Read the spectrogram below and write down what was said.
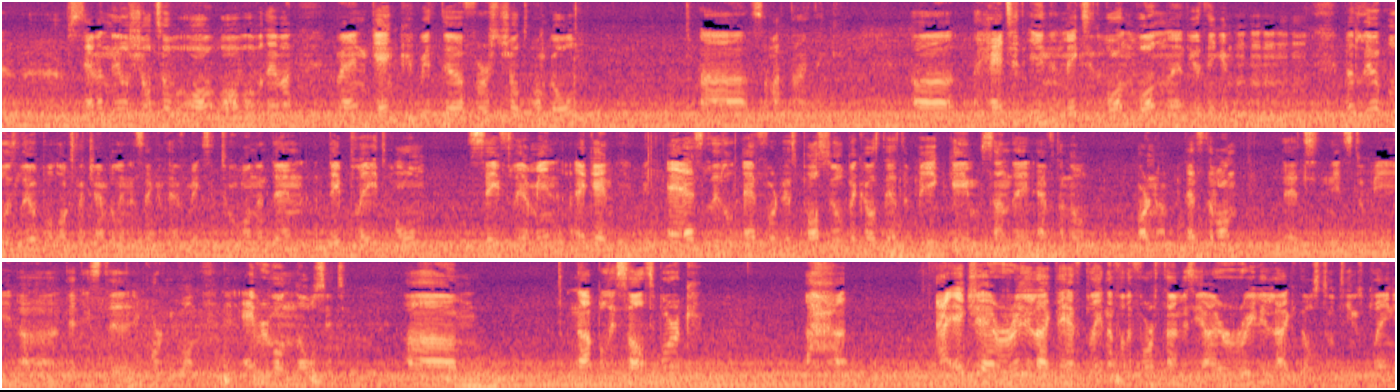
seven nil shots or, or, or whatever when Genk with the first shot on goal. Uh, Samatta, I think uh, heads it in and makes it 1-1 and you're thinking mm -hmm, but Liverpool is Liverpool Oxlade-Chamberlain in the second half makes it 2-1 and then they played home safely. I mean again with as little effort as possible because there's the big game Sunday afternoon. Burnham that's the one that needs to be uh, that is the important one and everyone knows it. Um, Napoli Salzburg I actually I really like. They have played now for the fourth time this year. I really like those two teams playing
